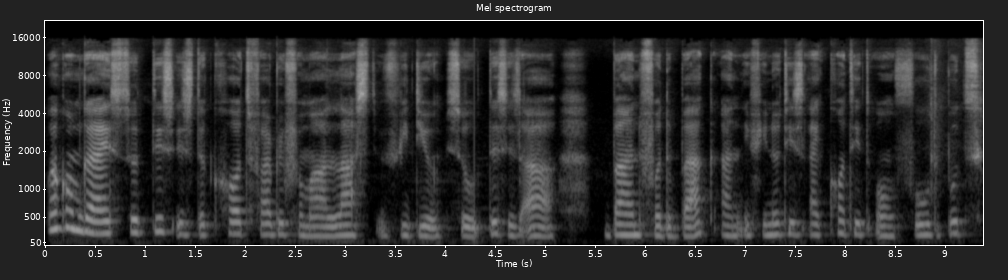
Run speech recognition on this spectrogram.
welcome guys. So this is the cut fabric from our last video. So this is our band for the back. And if you notice i cut it on fold both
